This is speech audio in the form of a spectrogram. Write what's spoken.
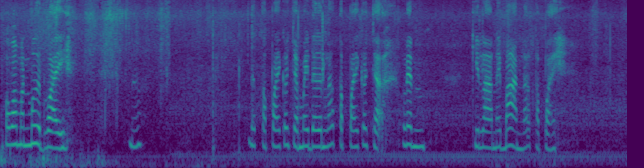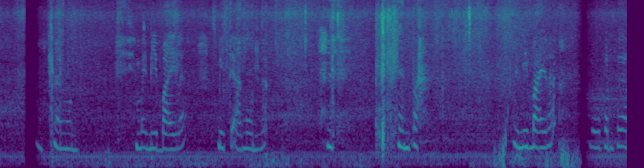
เพราะว่ามันมืดไวนะเดี๋ยวต่อไปก็จะไม่เดินแล้ว ต่อไปก็จะเล่นกีฬาในบ้านแล้วต่อไปองุ่นไม่มีใบแล้ว มีแต่องุ่นแล้ว เห็นปะไม่มีใบแล้ว ดูเพื่อน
